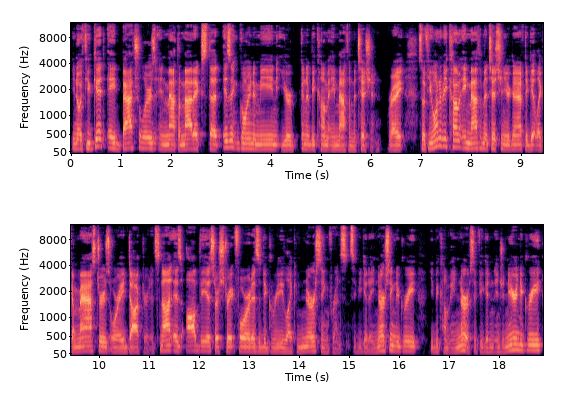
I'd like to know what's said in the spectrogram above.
you know, if you get a bachelor's in mathematics, that isn't going to mean you're going to become a mathematician, right? So if you want to become a mathematician, you're going to have to get like a master's or a doctorate. It's not as obvious or straightforward as a degree like nursing, for instance. If you get a nursing degree, you become a nurse. If you get an engineering degree,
